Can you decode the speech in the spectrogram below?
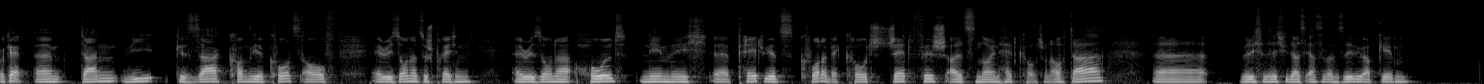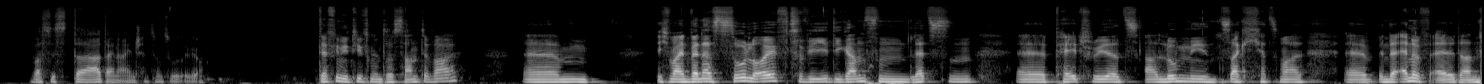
Okay, ähm, dann, wie gesagt, kommen wir kurz auf Arizona zu sprechen. Arizona holt nämlich äh, Patriots Quarterback-Coach Jed Fish als neuen Head Coach. Und auch da äh, will ich tatsächlich wieder als erstes an Silvio abgeben. Was ist da deine Einschätzung zu, Silvio? Definitiv eine interessante Wahl. Ähm, ich meine, wenn das so läuft wie die ganzen letzten äh, Patriots Alumni, sag ich jetzt mal, äh, in der NFL, dann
